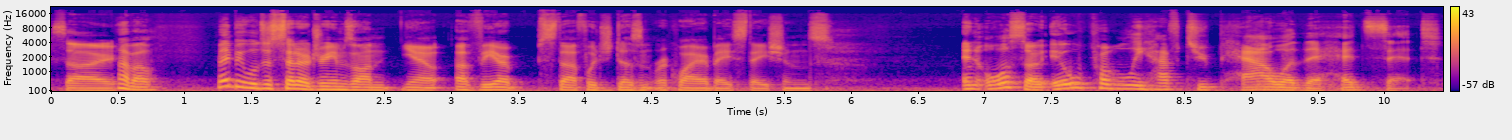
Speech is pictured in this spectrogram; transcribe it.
So Oh well, maybe we'll just set our dreams on you know a VR stuff which doesn't require base stations. and also it will probably have to power the headset.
